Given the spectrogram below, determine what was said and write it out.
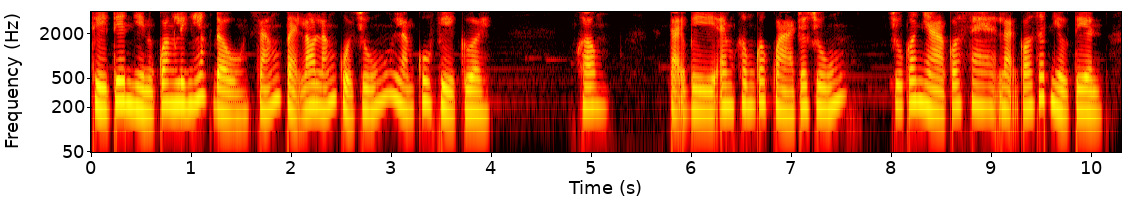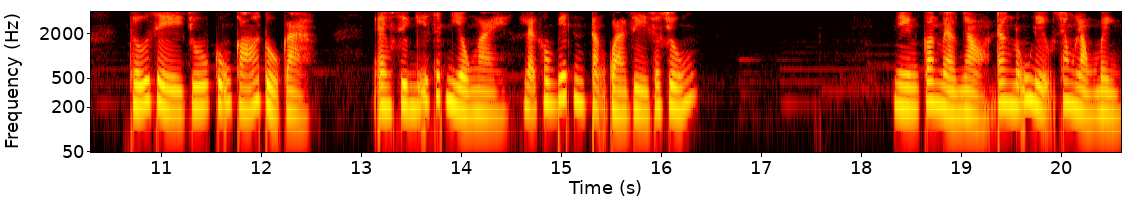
Thủy Tiên nhìn Quang Linh lắc đầu dáng vẻ lo lắng của chú làm cô phì cười. Không, tại vì em không có quà cho chú. Chú có nhà có xe lại có rất nhiều tiền. Thứ gì chú cũng có đủ cả. Em suy nghĩ rất nhiều ngày lại không biết tặng quà gì cho chú. Nhìn con mèo nhỏ đang nũng nịu trong lòng mình.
